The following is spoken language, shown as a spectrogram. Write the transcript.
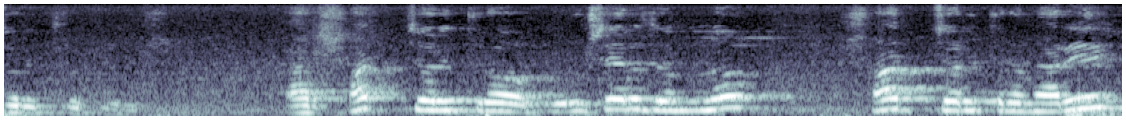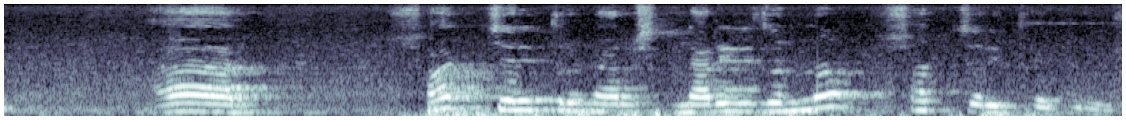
চরিত্র পুরুষ। আর সৎ চরিত্র পুরুষের জন্য সৎ চরিত্র নারী আর সৎ চরিত্র নারীর জন্য সৎ চরিত্র পুরুষ।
